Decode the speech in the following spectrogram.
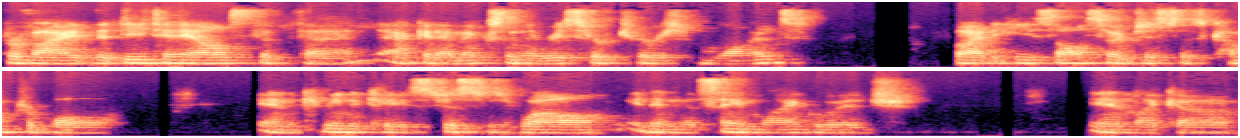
provide the details that the academics and the researchers want but he's also just as comfortable and communicates just as well and in the same language in like a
